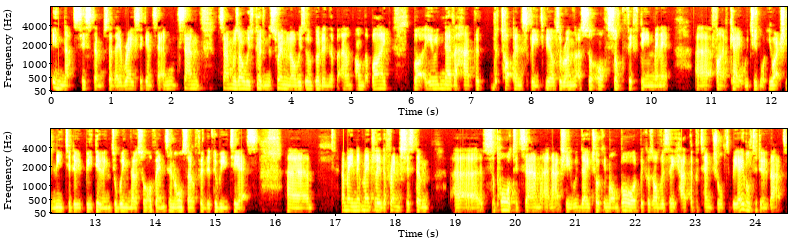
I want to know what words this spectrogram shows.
in that system. So they race against it. And Sam, Sam was always good in the swim and always good in the, on the bike, but he never had the, the top end speed to be able to run a sort of sub 15 minute uh, 5k, which is what you actually need to do be doing to win those sort of events, and also for the WTS. Um, I mean, mentally, the French system uh, supported Sam and actually they took him on board because obviously he had the potential to be able to do that.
